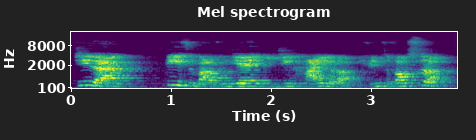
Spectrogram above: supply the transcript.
既然地址码中间已经含有了寻址方式了，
